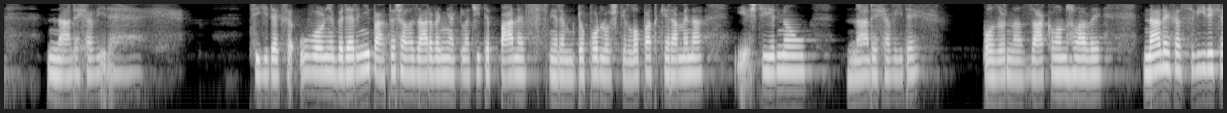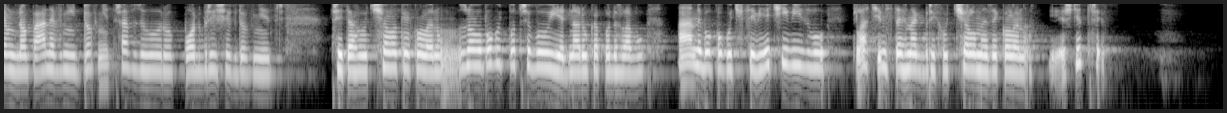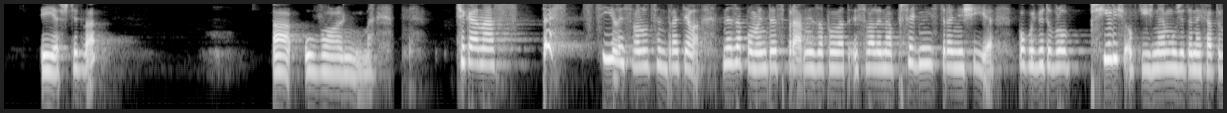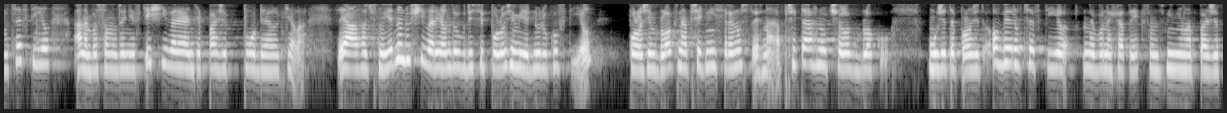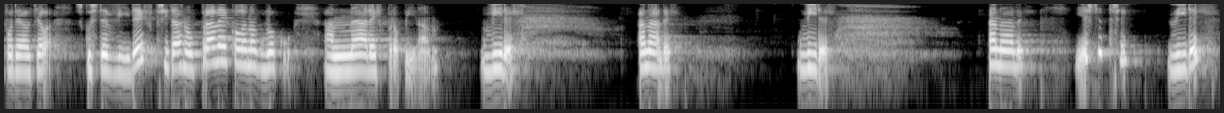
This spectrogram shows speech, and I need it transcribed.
Nádech a výdech. Cítíte, jak se uvolně bederní páteř, ale zároveň jak tlačíte pánev směrem do podložky, lopatky, ramena. Ještě jednou nádech a výdech. Pozor na záklon hlavy. Nádech a s výdechem dno pánevní dovnitř a vzhůru, podbřišek dovnitř. Přitahu čelo ke kolenu. Znovu pokud potřebuju jedna ruka pod hlavu, a nebo pokud chci větší výzvu, tlačím stehna k břichu, čelo mezi kolena. Ještě tři. I ještě dva. A uvolníme. Čeká nás test síly svalů centra těla. Nezapomeňte správně zapojovat i svaly na přední straně šíje. Pokud by to bylo příliš obtížné, můžete nechat ruce v týl, anebo samozřejmě v těžší variantě paže podél těla. Já začnu jednodušší variantou, kdy si položím jednu ruku v týl, položím blok na přední stranu stehna a přitáhnu čelo k bloku. Můžete položit obě ruce v týl nebo nechat, jak jsem zmínila, paže podél těla. Zkuste výdech, přitáhnout pravé koleno k bloku a nádech propínám. Výdech. A nádech. Výdech. A nádech. Ještě tři. Výdech.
